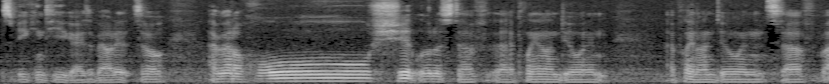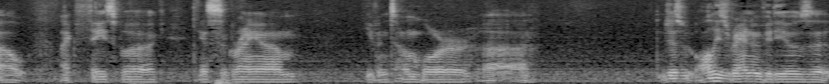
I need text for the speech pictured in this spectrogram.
speaking to you guys about it. So I've got a whole shitload of stuff that I plan on doing. I plan on doing stuff about like Facebook, Instagram, even Tumblr, uh, just all these random videos that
